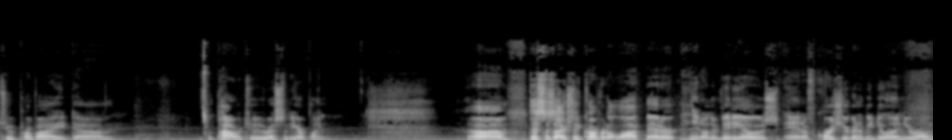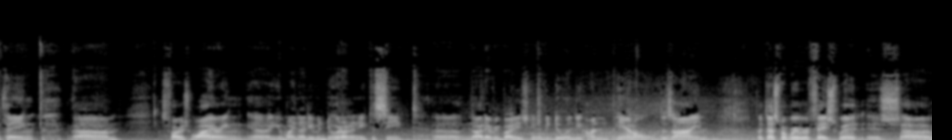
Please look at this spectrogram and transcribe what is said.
to provide um, power to the rest of the airplane. Um, this is actually covered a lot better in other videos, and of course you're going to be doing your own thing. Um, as far as wiring, uh, you might not even do it underneath the seat. Uh, not everybody's going to be doing the unpanel design, but that's what we were faced with, is uh,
